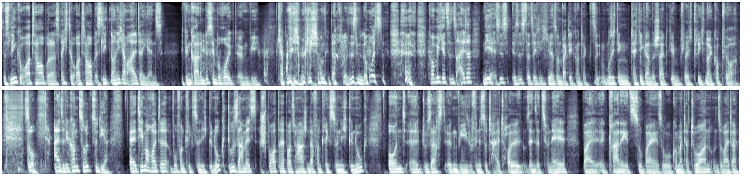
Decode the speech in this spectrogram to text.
das linke Ohr taub oder das rechte Ohr taub. Es liegt noch nicht am Alter, Jens. Ich bin gerade ein bisschen beruhigt irgendwie. Ich habe mich wirklich schon gedacht, was ist denn los? Komme ich jetzt ins Alter? Nee, es ist, es ist tatsächlich hier so ein Wackelkontakt. Muss ich den Technikern Bescheid geben? Vielleicht kriege ich neue Kopfhörer. So, also wir kommen zurück zu dir. Äh, Thema heute, wovon kriegst du nicht genug? Du sammelst Sportreportagen, davon kriegst du nicht genug. Und äh, du sagst irgendwie, du findest total toll, sensationell, weil äh, gerade jetzt so bei so Kommentatoren und so weiter,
